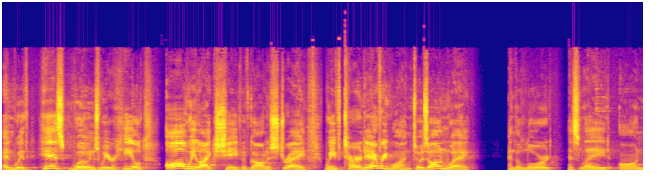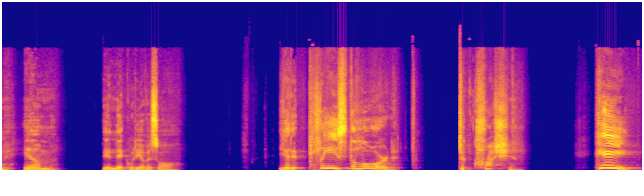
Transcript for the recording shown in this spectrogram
and with His wounds we are healed. All we like sheep have gone astray. We've turned everyone to his own way, and the Lord has laid on Him the iniquity of us all. Yet it pleased the Lord to crush Him, He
